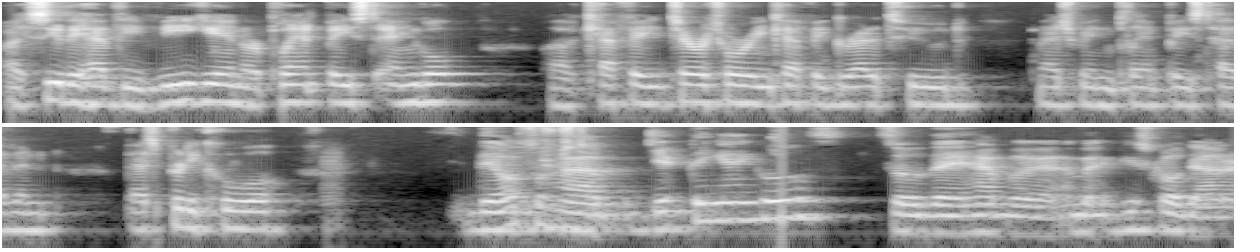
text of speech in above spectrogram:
I see they have the vegan or plant based angle, uh, cafe territory and cafe gratitude, match made in plant based heaven. That's pretty cool. They also have gifting angles, so they have a. I mean, if you scroll down,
